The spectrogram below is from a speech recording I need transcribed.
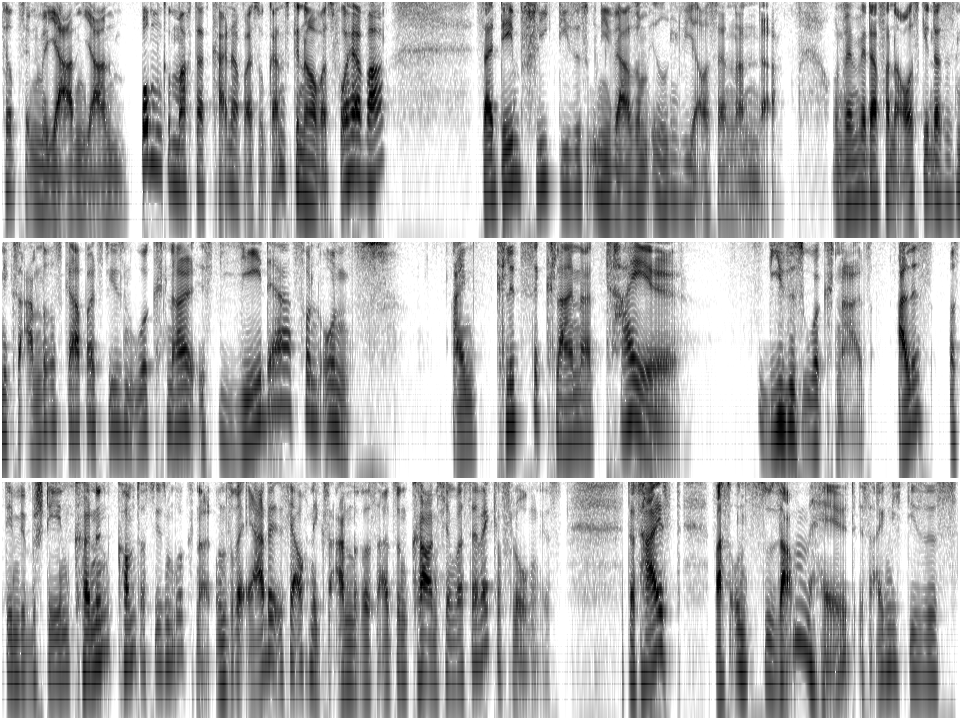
14 Milliarden Jahren Bumm gemacht hat, keiner weiß so ganz genau, was vorher war seitdem fliegt dieses Universum irgendwie auseinander. Und wenn wir davon ausgehen, dass es nichts anderes gab als diesen Urknall, ist jeder von uns ein klitzekleiner Teil dieses Urknalls. Alles, aus dem wir bestehen können, kommt aus diesem Urknall. Unsere Erde ist ja auch nichts anderes als so ein Körnchen, was da weggeflogen ist. Das heißt, was uns zusammenhält, ist eigentlich dieses,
